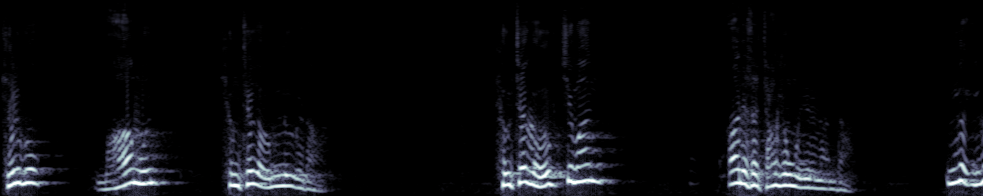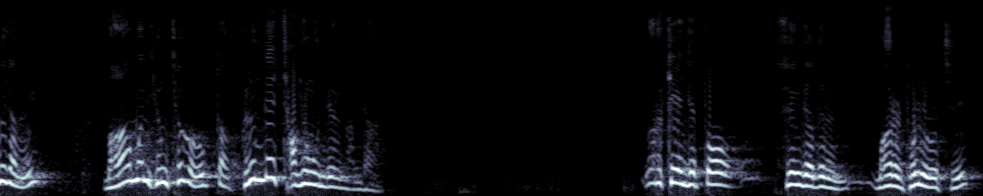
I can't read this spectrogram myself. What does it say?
결국 마음은 형체가 없는 거다. 형체가 없지만 안에서 작용은 일어난다. 이거, 이거잖아요. 마음은 형체가 없다. 그런데 작용은 일어난다. 이렇게 이제 또 수행자들은 말을 돌려놓지.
